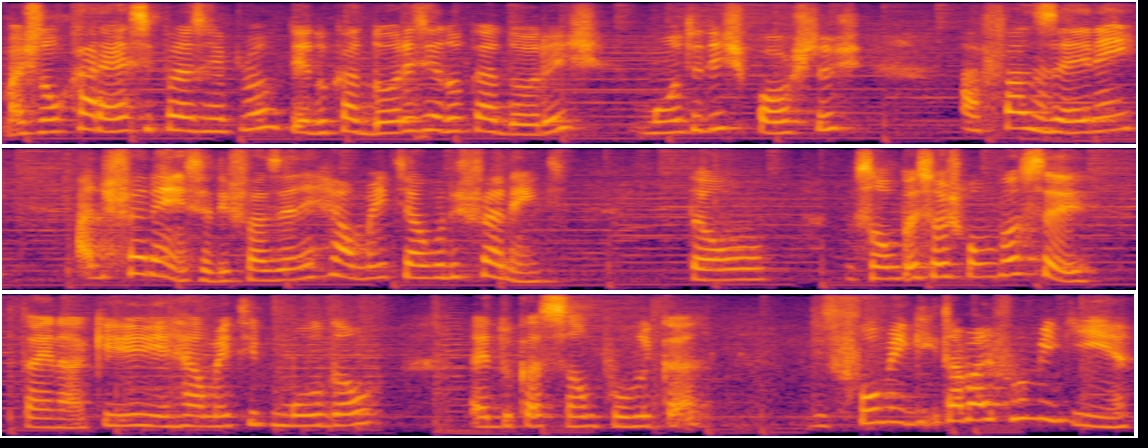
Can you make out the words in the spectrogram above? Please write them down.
Mas não carece, por exemplo, de educadores e educadoras muito dispostos a fazerem a diferença, de fazerem realmente algo diferente. Então, são pessoas como você, Tainá, que realmente mudam a educação pública de formiguinha, trabalho formiguinha.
